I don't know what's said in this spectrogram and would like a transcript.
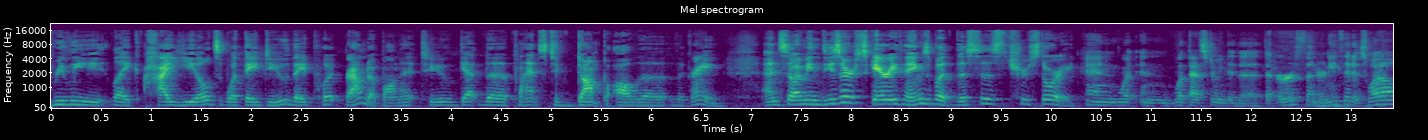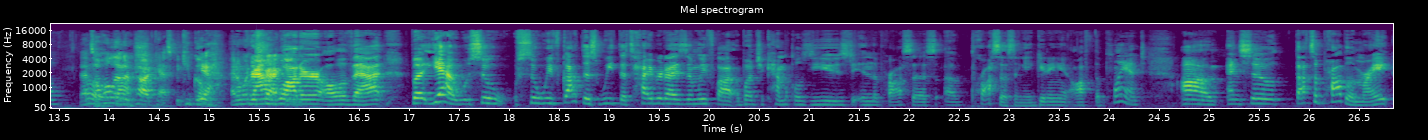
really like high yields what they do they put roundup on it to get the plants to dump all the the grain and so i mean these are scary things but this is true story And what and what that's doing to the, the earth underneath it as well. That's Oh, a whole other podcast. But keep going. yeah I don't want to distract you. groundwater all of that but yeah so so we've got this wheat that's hybridized and we've got a bunch of chemicals used in the process of processing and getting it off the plant um, and so that's a problem right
